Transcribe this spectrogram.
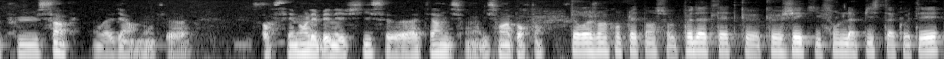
plus simple on va dire. Donc euh, forcément les bénéfices à terme ils sont importants. Je te rejoins complètement sur le peu d'athlètes que, que j'ai qui font de la piste à côté.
